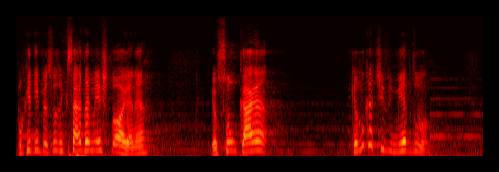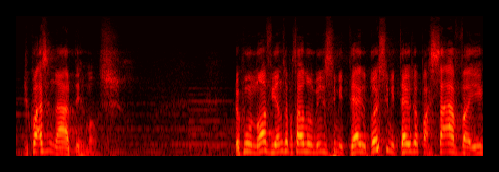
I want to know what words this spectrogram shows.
porque tem pessoas que sabem da minha história, né? Eu sou um cara que eu nunca tive medo de quase nada, irmãos. Eu, com nove anos, eu passava no meio do cemitério, dois cemitérios eu passava e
